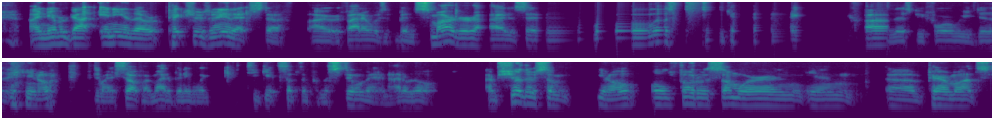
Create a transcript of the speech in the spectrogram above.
i never got any of the pictures or any of that stuff. I, if i'd was been smarter i'd have said well listen can I cause this before we did you know to myself? I might have been able to to get something from a still man. I don't know. I'm sure there's some, you know, old photos somewhere in in uh, Paramount's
